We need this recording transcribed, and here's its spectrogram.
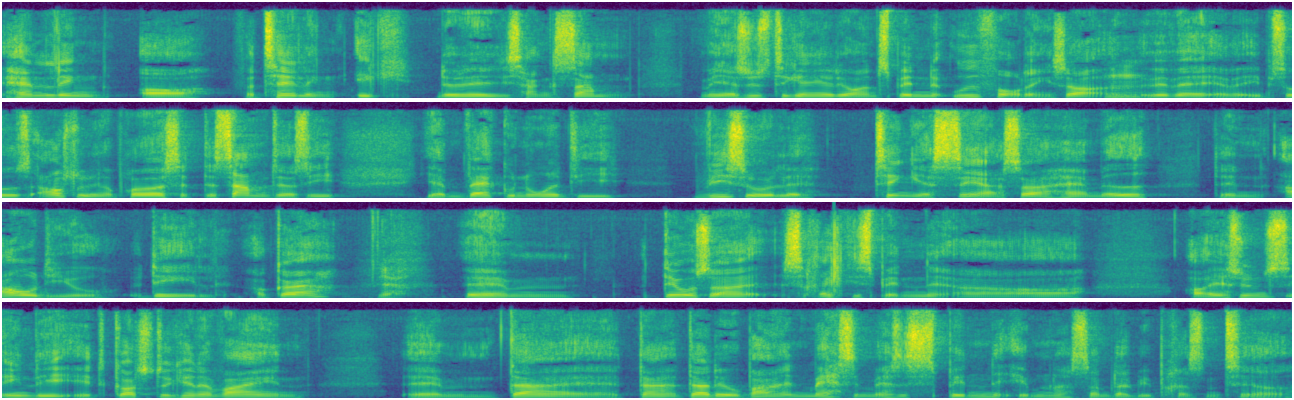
handling og fortælling ikke nødvendigvis hang sammen. Men jeg synes til gengæld, det var en spændende udfordring, så mm. ved, ved, episodets afslutning at prøve at sætte det sammen til at sige, jamen hvad kunne nogle af de visuelle ting, jeg ser, så have med den audio-del at gøre? Ja. Øhm, det var så rigtig spændende, og, og, og jeg synes egentlig et godt stykke hen ad vejen, øhm, der, der, der er det jo bare en masse, masse spændende emner, som der bliver præsenteret.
